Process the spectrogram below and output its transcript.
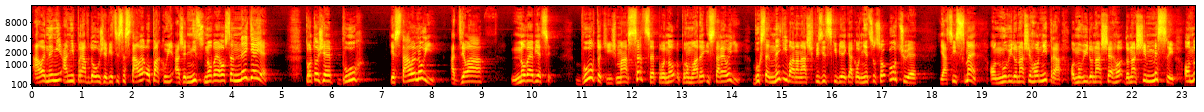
ale není ani pravdou, že věci se stále opakují a že nic nového se neděje. Protože Bůh je stále nový a dělá nové věci. Bůh totiž má srdce pro, no, pro mladé i staré lidi. Bůh se nedívá na náš fyzický věk jako něco, co určuje, jaký jsme. on mluví do našeho nitra, on mluví do, našeho, do naší mysli, on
